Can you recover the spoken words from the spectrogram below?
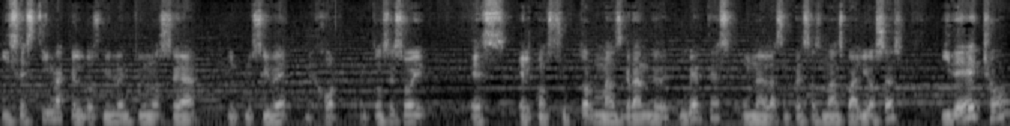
y se estima que el 2021 sea inclusive mejor. Entonces hoy es el constructor más grande de juguetes, una de las empresas más valiosas y de hecho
